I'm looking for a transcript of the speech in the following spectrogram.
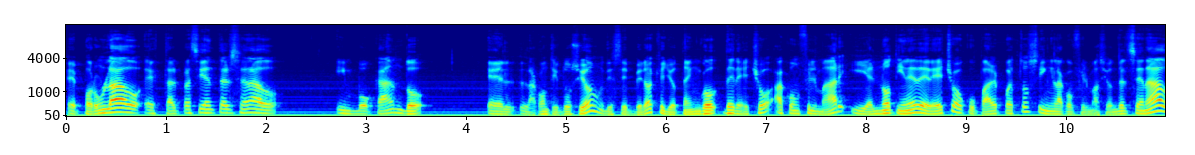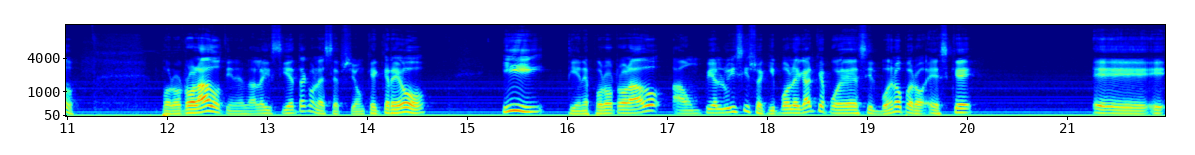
Eh, por un lado, está el presidente del Senado invocando el- la constitución, decir, pero es que yo tengo derecho a confirmar y él no tiene derecho a ocupar el puesto sin la confirmación del Senado. Por otro lado, tienes la ley 7 con la excepción que creó y tienes por otro lado a un Pierluisi y su equipo legal que puede decir, bueno, pero es que, eh,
